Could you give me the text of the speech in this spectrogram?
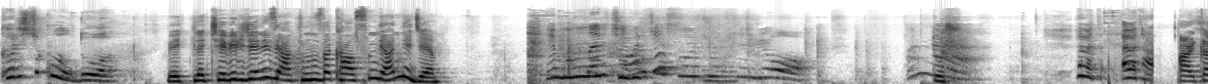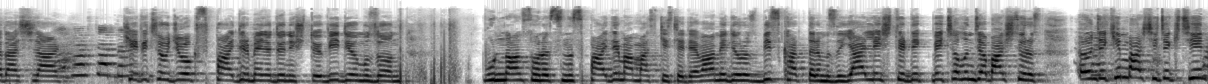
karışık oldu. Bekle çevireceğiniz ya aklınızda kalsın diye anneciğim. Hem bunları çevireceğiz. Dur. Evet, evet abi. Arkadaşlar kedi çocuk Spiderman'e dönüştü. Videomuzun bundan sonrasını Spiderman maskesiyle devam ediyoruz. Biz kartlarımızı yerleştirdik ve challenge'a başlıyoruz. Önce kim başlayacak için?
